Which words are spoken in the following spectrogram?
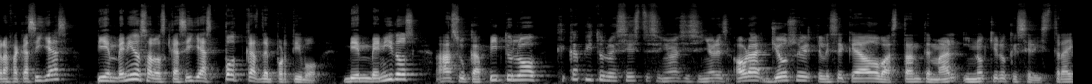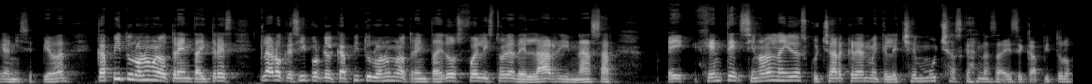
Rafa Casillas. Bienvenidos a los Casillas Podcast Deportivo. Bienvenidos a su capítulo. ¿Qué capítulo es este, señoras y señores? Ahora yo soy el que les he quedado bastante mal y no quiero que se distraigan y se pierdan. Capítulo número 33. Claro que sí, porque el capítulo número 32 fue la historia de Larry Nazar. Eh, gente, si no lo han ido a escuchar, créanme que le eché muchas ganas a ese capítulo.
